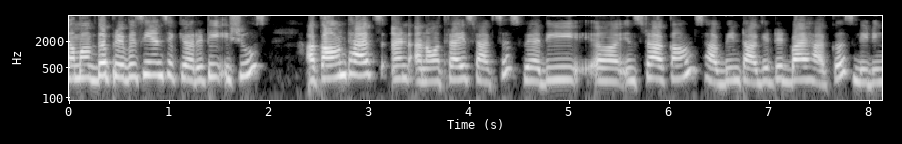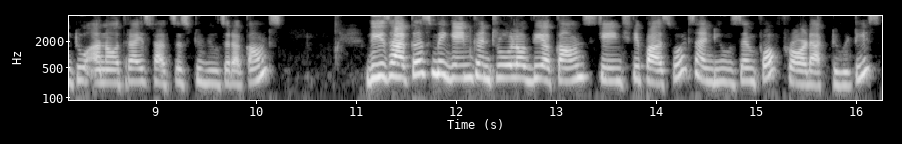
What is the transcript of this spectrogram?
Some of the privacy and security issues Account hacks and unauthorized access where the uh, Insta accounts have been targeted by hackers leading to unauthorized access to user accounts. These hackers may gain control of the accounts, change the passwords and use them for fraud activities.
